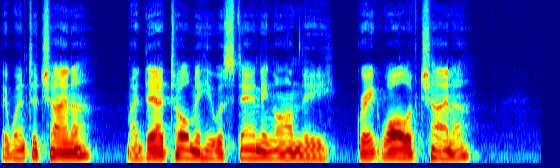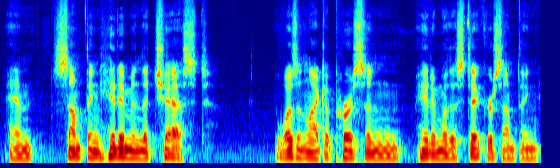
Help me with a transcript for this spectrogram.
They went to China. My dad told me he was standing on the Great Wall of China and something hit him in the chest. It wasn't like a person hit him with a stick or something.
